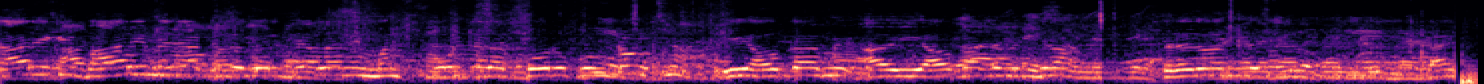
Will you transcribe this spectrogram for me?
గారికి భారీ మెజార్టీతో గెలిపించాలని మనస్ఫూర్తిగా కోరుకుంటూ ఈ అవకాశం ఈ అవకాశం ఇచ్చిన ప్రజలందరికీ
